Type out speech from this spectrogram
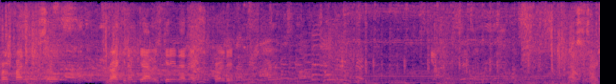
Pro finding himself, racking up damage, getting that extra credit. Dash attack.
